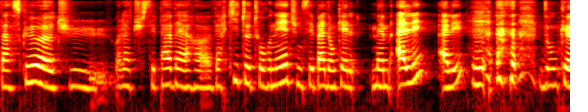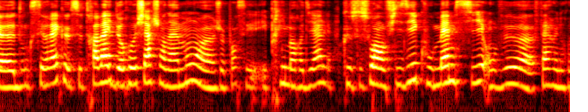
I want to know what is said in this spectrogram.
parce que tu voilà, tu sais pas vers, vers qui te tourner, tu ne sais pas dans quel même aller aller. Mm. donc donc c'est vrai que ce travail de recherche en amont, je pense, est, est primordial que ce soit en physique ou même si on veut faire une recherche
